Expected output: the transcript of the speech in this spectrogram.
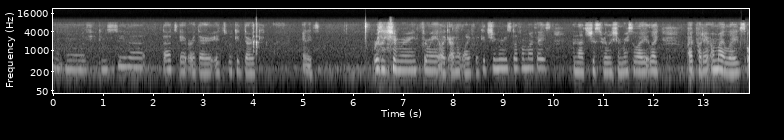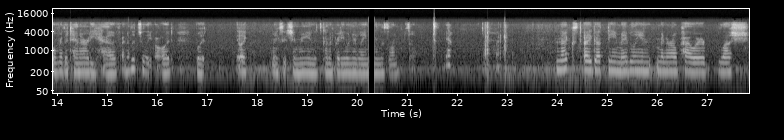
don't know if you can see that. That's it right there. It's wicked dark, and it's really shimmery for me. Like, I don't like wicked shimmery stuff on my face, and that's just really shimmery. So I, like, I put it on my legs over the tan I already have. I know that's really odd, but it, like, makes it shimmery, and it's kind of pretty when you're laying in the sun. So, yeah. Next, I got the Maybelline Mineral Power Blush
